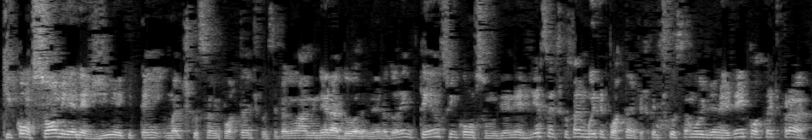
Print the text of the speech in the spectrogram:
que consomem energia, que tem uma discussão importante. Você pega uma mineradora, a mineradora é intenso em consumo de energia, essa discussão é muito importante. Acho que a discussão de energia é importante para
